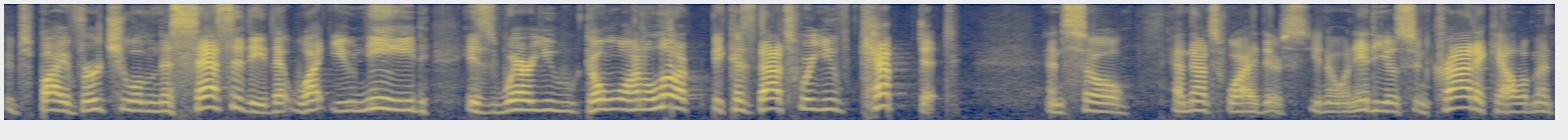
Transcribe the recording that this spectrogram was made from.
it's by virtual necessity that what you need is where you don't want to look because that's where you've kept it. And so, and that's why there's, you know, an idiosyncratic element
